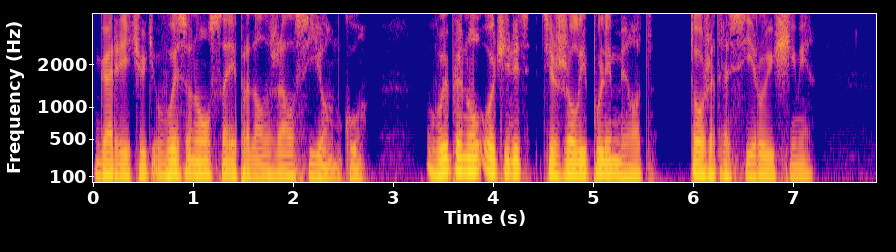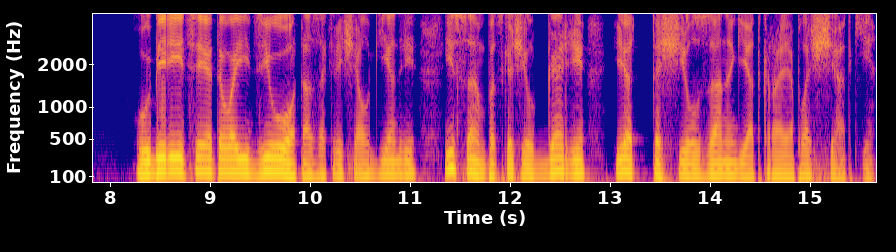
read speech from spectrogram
Гарри чуть высунулся и продолжал съемку. Выплюнул очередь тяжелый пулемет, тоже трассирующими. «Уберите этого идиота!» — закричал Генри и сам подскочил к Гарри и оттащил за ноги от края площадки.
